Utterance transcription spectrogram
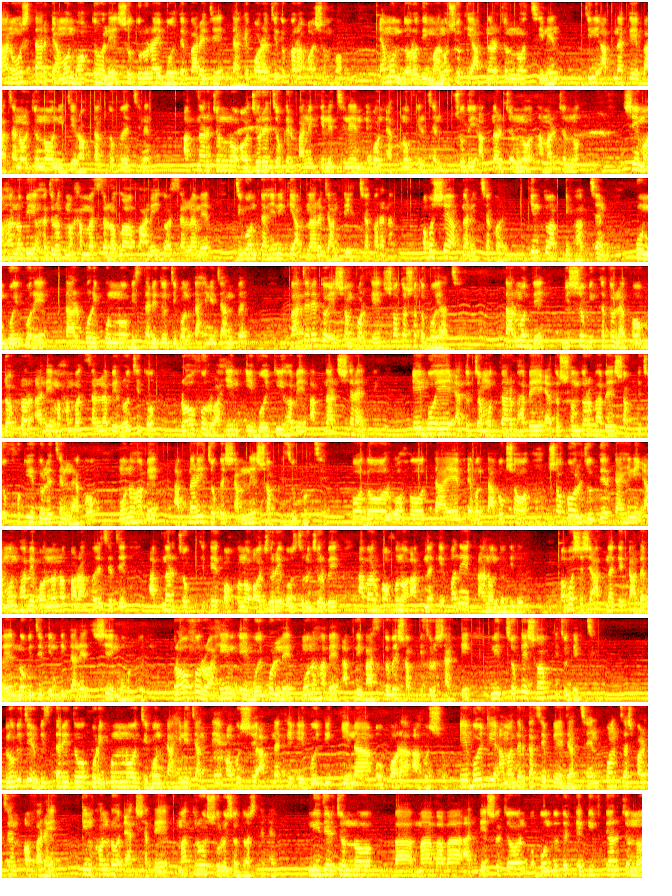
মানুষ তার কেমন ভক্ত হলে শত্রুরাই বলতে পারে যে তাকে পরাজিত করা অসম্ভব। এমন দরদি মানুষও কি আপনার জন্য ছিলেন, যিনি আপনাকে বাঁচানোর জন্য নিজে রক্তাক্ত হয়েছিলেন? আপনার জন্য অঝরে চোখের পানি ফেলেছিলেন এবং এখনও ফেলছেন, শুধুই আপনার জন্য, আমার জন্য? সে মহানবী হজরত মোহাম্মদ সাল্লাহ আলী আসাল্লামের জীবন কাহিনী কি আপনার জানতে ইচ্ছা করে না? অবশ্যই আপনার ইচ্ছা করে, কিন্তু আপনি ভাবছেন কোন বই পড়ে তার পরিপূর্ণ বিস্তারিত জীবন কাহিনী জানবেন বাজারে তো এ সম্পর্কে শত শত বই আছে। তার মধ্যে বিশ্ববিখ্যাত লেখক ডক্টর আলী মোহাম্মদ সাল্লাবির রচিত রউফুর রহিম এই বইটি হবে আপনার সেরা একটি। এই বইয়ে এত চমৎকারভাবে, এত সুন্দরভাবে সবকিছু ফুটিয়ে তুলেছেন লেখক। মনে হবে আপনারই চোখের সামনে সবকিছু ঘটছে। বদর ওহদ তায়েব এবং তাবুক সহ সকল যুদ্ধের কাহিনী এমনভাবে বর্ণনা করা হয়েছে যে আপনার চোখ থেকে কখনো অঝরে অশ্রু ঝরবে, আবার কখনো আপনাকে অনেক আনন্দ দিবে। অবশেষে আপনাকে কাঁদাবে নবীজির ইন্তিকালের সেই মুহূর্তটি। রওফুর রহিম এই বই পড়লে মনে হবে আপনি বাস্তবে সবকিছুর সাক্ষী, নিজ চোখে সবকিছু দেখছেন। নবীজির বিস্তারিত পরিপূর্ণ জীবন কাহিনী জানতে অবশ্যই আপনাকে এই বইটি কেনা ও পড়া আবশ্যক। এই বইটি আমাদের কাছে পেয়ে যাচ্ছেন পঞ্চাশ পার্সেন্ট অফারে, তিন খণ্ড একসাথে মাত্র ষোলোশো দশ টাকায় নিজের জন্য বা মা, বাবা, আত্মীয় স্বজন ও বন্ধুদেরকে গিফট দেওয়ার জন্য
